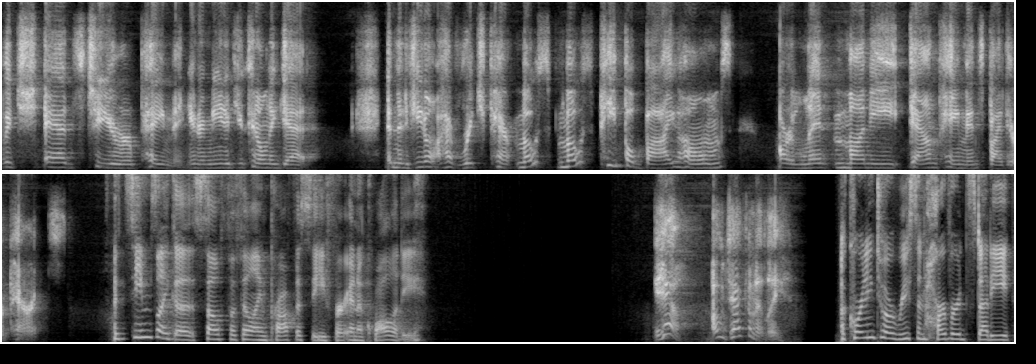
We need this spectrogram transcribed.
which adds to your payment. You know what I mean? If you can only get, and then if you don't have rich parents, most most people buy homes are lent money down payments by their parents. It seems like a self fulfilling prophecy for inequality. Yeah. Oh, definitely. According to a recent Harvard study,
